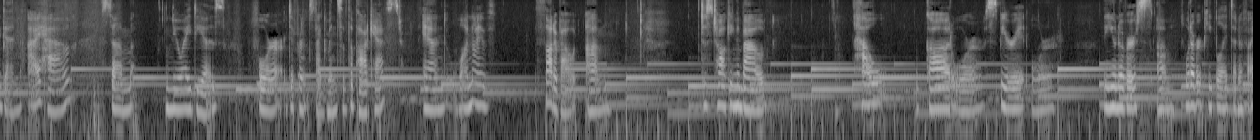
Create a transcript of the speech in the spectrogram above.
again. I have some new ideas for different segments of the podcast, and one I've thought about um, just talking about how God or spirit or the universe, um, whatever people identify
